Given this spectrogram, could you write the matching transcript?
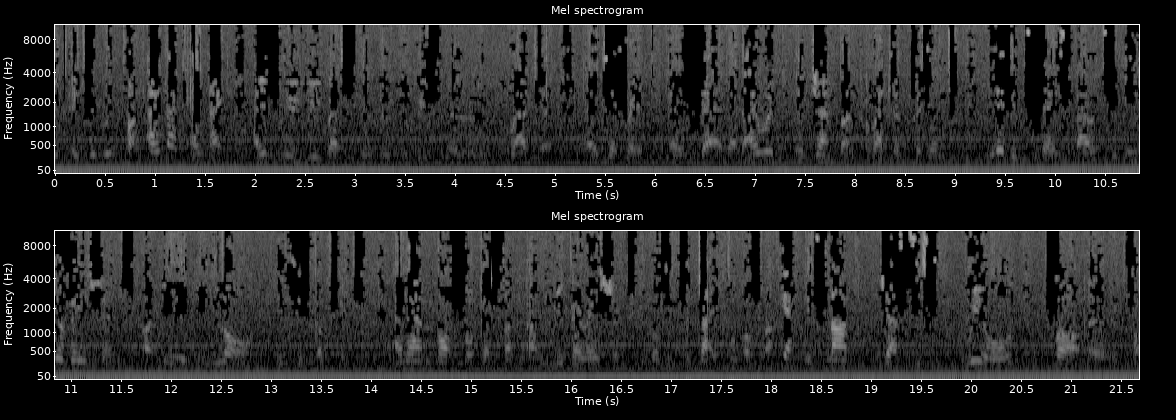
It's a good point. I like, I like, I fully agree with, with, with uh, what uh, Geoffrey uh, said, and I would uh, jump on what uh, President Levits says about the innovation of the law in this conflict. And I'm more focused on, on reparation because it's a type of, uh, Yeah. it's not justice real for, uh, for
